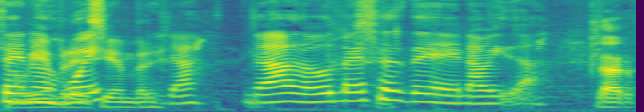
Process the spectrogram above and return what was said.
noviembre, diciembre. Ya, ya dos meses de Navidad. Claro,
